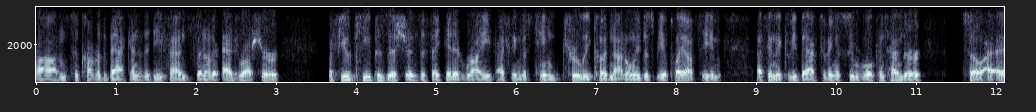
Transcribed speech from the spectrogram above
um, to cover the back end of the defense, another edge rusher, a few key positions. If they hit it right, I think this team truly could not only just be a playoff team. I think they could be back to being a Super Bowl contender So I, I,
